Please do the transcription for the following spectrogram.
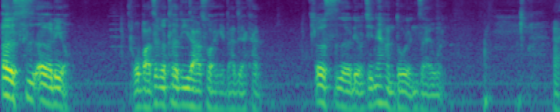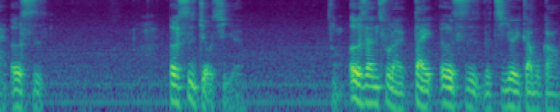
二四二六，我把这个特地拉出来给大家看。二四二六，今天很多人在问。哎，二四二四九七了。二三出来带二四的机会高不高？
